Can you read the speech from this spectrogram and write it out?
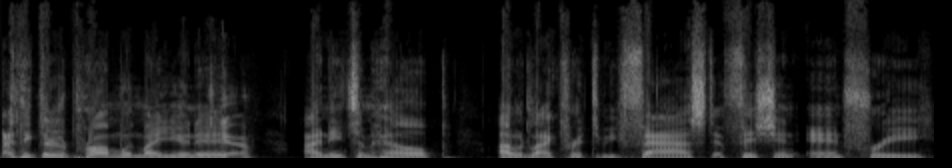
I think there's a problem with my unit. Yeah. I need some help. I would like for it to be fast, efficient, and free.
